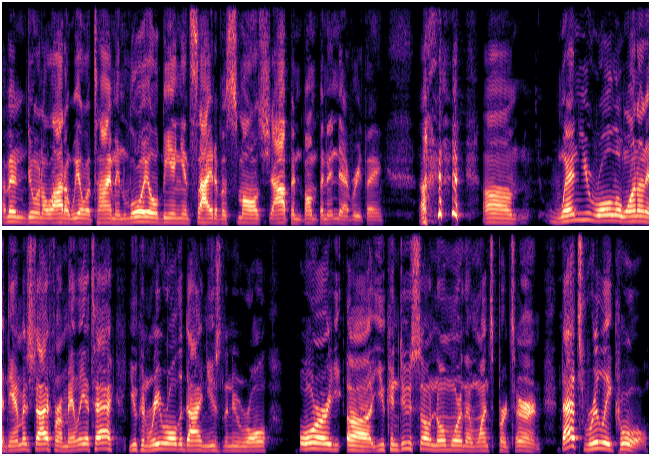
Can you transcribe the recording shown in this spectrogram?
I've been doing a lot of Wheel of Time and Loial being inside of a small shop and bumping into everything. um, when you roll a one on a damage die for a melee attack, you can re-roll the die and use the new roll, or uh, you can do so no more than once per turn. That's really cool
